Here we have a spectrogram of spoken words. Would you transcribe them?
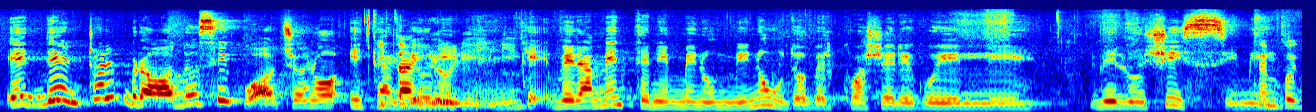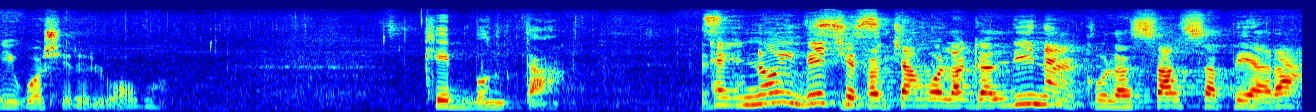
e dentro il brodo si cuociono i tagliolini, tagliolini. che veramente nemmeno un minuto per cuocere quelli, velocissimi. Tempo di cuocere l'uovo. Che bontà. Eh, noi invece facciamo la gallina con la salsa pearà.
